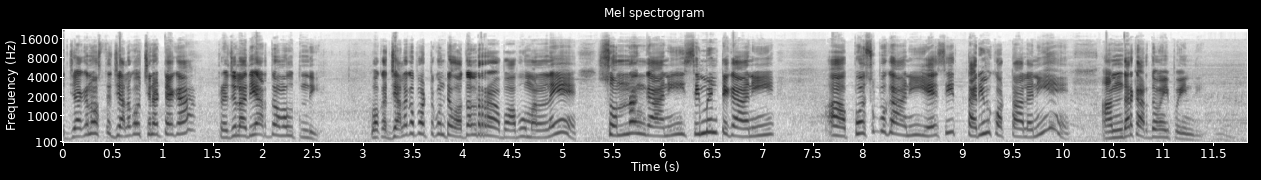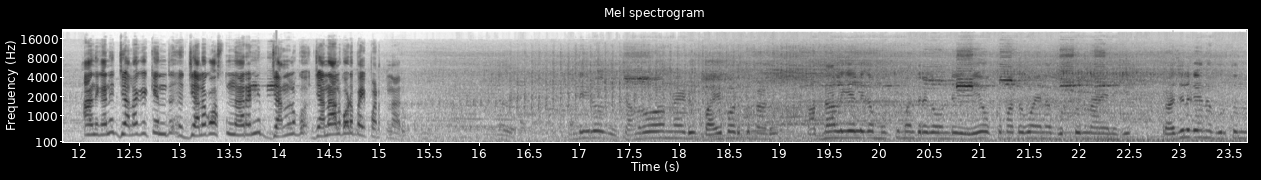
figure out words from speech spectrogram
జగన్ వస్తే జలగ వచ్చినట్టేగా? ప్రజలు అదే అర్థం అవుతుంది. ఒక జలగ పట్టుకుంటే వదలరా బాబు మనల్ని? సున్నం కానీ సిమెంట్ కానీ పసుపు కానీ వేసి తరిమి కొట్టాలని అందరికి అర్థమైపోయింది. అందుకని జలగ కింద జలగ వస్తున్నారని జనాలు జనాలు కూడా భయపడుతున్నారు. అంటే ఈరోజు చంద్రబాబు నాయుడు భయపడుతున్నాడు. పద్నాలుగేళ్ళుగా ముఖ్యమంత్రిగా ఉండి ఏ ఒక్క పథకం అయినా గుర్తుందా ఆయనకి? ప్రజలకైనా గుర్తున్న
